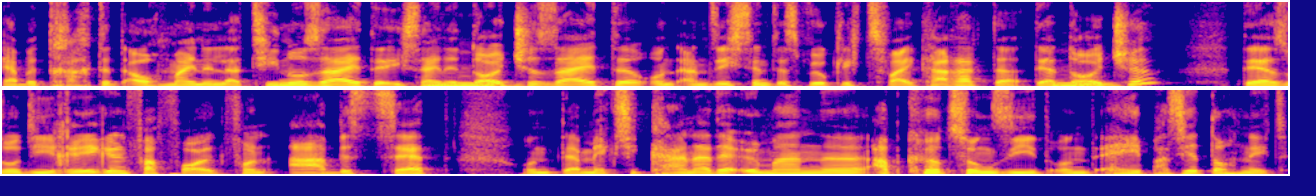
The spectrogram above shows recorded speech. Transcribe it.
er betrachtet auch meine Latino-Seite, ich seine deutsche Seite und an sich sind es wirklich zwei Charakter. Der Deutsche, der so die Regeln verfolgt von A bis Z und der Mexikaner, der immer eine Abkürzung sieht und ey, passiert doch nichts,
